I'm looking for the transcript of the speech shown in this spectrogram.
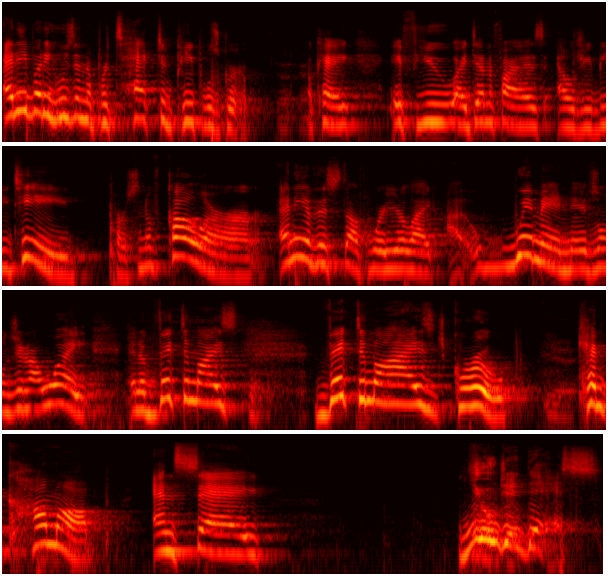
anybody who's in a protected people's group. Okay. If you identify as LGBT, person of color, any of this stuff where you're like uh, women, as long as you're not white, and a victimized victimized group Yeah. can come up and say, "You did this,"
